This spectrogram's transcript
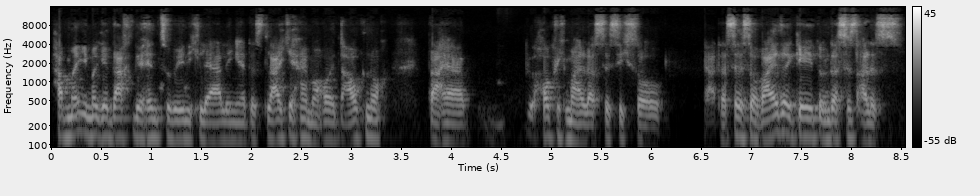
haben wir immer gedacht, wir hätten zu wenig Lehrlinge. Das Gleiche haben wir heute auch noch. Daher hoffe ich mal, dass es sich so, ja, dass es so weitergeht und dass es alles,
